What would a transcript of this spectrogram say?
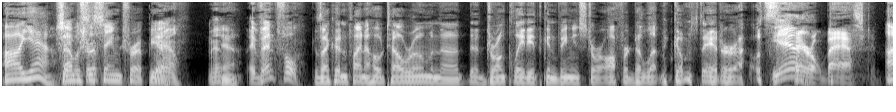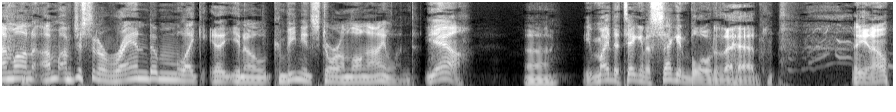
Uh, yeah. Same that was trip? the same trip. Yeah. Yeah. Yeah. Eventful. Because I couldn't find a hotel room, and the, the drunk lady at the convenience store offered to let me come stay at her house. Yeah. Carole Baskin. I'm on. I'm, I'm just at a random, like, uh, you know, convenience store on Long Island. Yeah. Uh, You might have taken a second blow to the head. you know?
